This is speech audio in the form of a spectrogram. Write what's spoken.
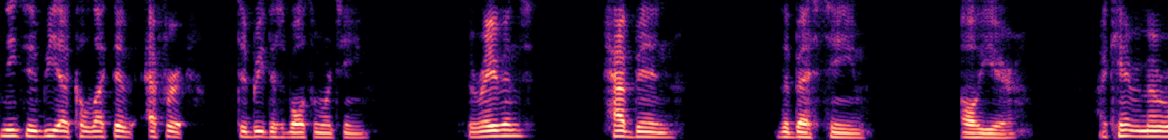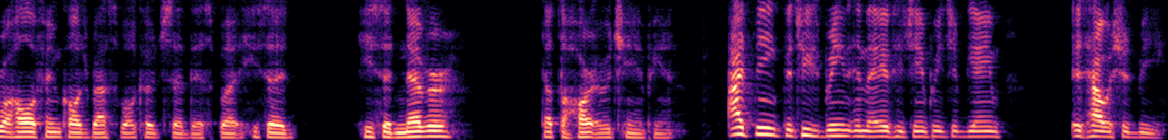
need to be a collective effort to beat this Baltimore team. The Ravens have been the best team all year. I can't remember what Hall of Fame college basketball coach said this, but he said he said never doubt the heart of a champion. I think the Chiefs being in the AFC Championship game is how it should be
